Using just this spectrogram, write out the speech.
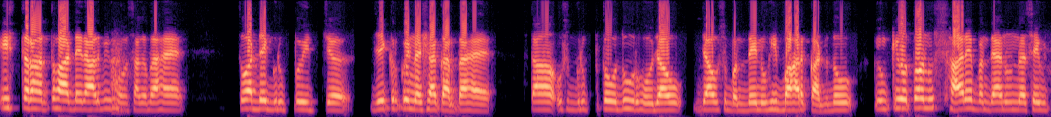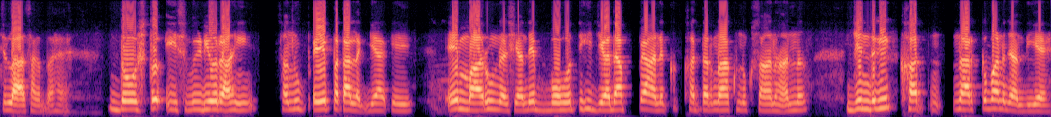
ਇਸ ਤਰ੍ਹਾਂ ਤੁਹਾਡੇ ਨਾਲ ਵੀ ਹੋ ਸਕਦਾ ਹੈ। ਤੁਹਾਡੇ ਗਰੁੱਪ ਵਿੱਚ ਜੇਕਰ ਕੋਈ ਨਸ਼ਾ ਕਰਦਾ ਹੈ ਤਾਂ ਉਸ ਗਰੁੱਪ ਤੋਂ ਦੂਰ ਹੋ ਜਾਓ ਜਾਂ ਉਸ ਬੰਦੇ ਨੂੰ ਹੀ ਬਾਹਰ ਕੱਢ ਦਿਓ ਕਿਉਂਕਿ ਉਹ ਤੁਹਾਨੂੰ ਸਾਰੇ ਬੰਦਿਆਂ ਨੂੰ ਨਸ਼ੇ ਵਿੱਚ ਲਾ ਸਕਦਾ ਹੈ। ਦੋਸਤੋ, ਇਸ ਵੀਡੀਓ ਰਾਹੀਂ ਸਾਨੂੰ ਇਹ ਪਤਾ ਲੱਗਿਆ ਕਿ ਇਹ ਮਾਰੂ ਨਸ਼ਿਆਂ ਦੇ ਬਹੁਤ ਹੀ ਜ਼ਿਆਦਾ ਭਿਆਨਕ, ਖਤਰਨਾਕ ਨੁਕਸਾਨ ਹਨ। ਜ਼ਿੰਦਗੀ ਖਤ, ਨਰਕ ਬਣ ਜਾਂਦੀ ਹੈ।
